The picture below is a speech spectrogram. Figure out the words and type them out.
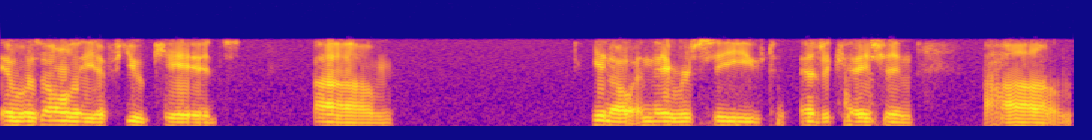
It was only a few kids, um, you know, and they received education um,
